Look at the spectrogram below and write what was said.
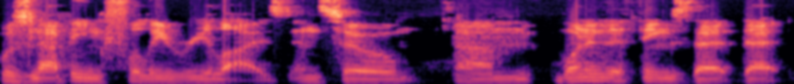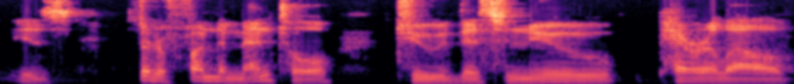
was not being fully realized. And so, um, one of the things that that is sort of fundamental to this new parallel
